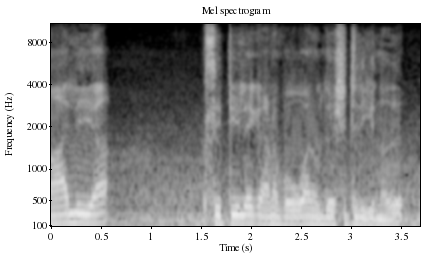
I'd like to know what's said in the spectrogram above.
മാലിയ സിറ്റിയിലേക്കാണ് പോകാൻ ഉദ്ദേശിച്ചിരിക്കുന്നത്.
